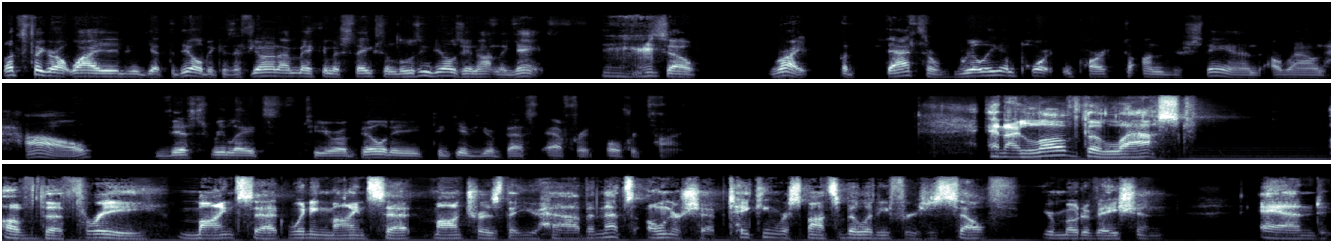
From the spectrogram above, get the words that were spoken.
Let's figure out why you didn't get the deal. Because if you're not making mistakes and losing deals, you're not in the game. Mm-hmm. So, right. But that's a really important part to understand around how this relates to your ability to give your best effort over time. And I love the last of the three mindset, winning mindset mantras that you have, and that's ownership, taking responsibility for yourself, your motivation, and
